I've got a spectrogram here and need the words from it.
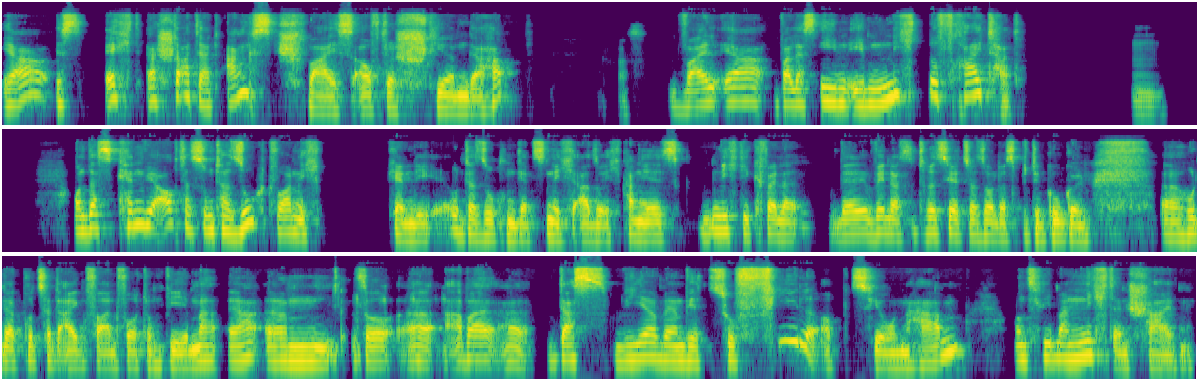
er ist echt erstarrt. Er hat Angstschweiß auf der Stirn gehabt. Weil er, weil es ihn eben nicht befreit hat. Mhm. Und das kennen wir auch, das ist untersucht worden. Ich kenne die Untersuchung jetzt nicht. Also ich kann jetzt nicht die Quelle, wer, wen das interessiert, der soll das bitte googeln. Äh, 100% Eigenverantwortung, wie immer. Ja, ähm, so, äh, aber äh, dass wir, wenn wir zu viele Optionen haben, uns lieber nicht entscheiden.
